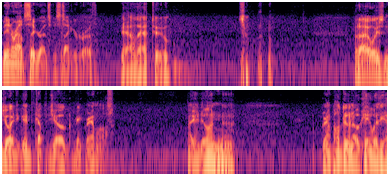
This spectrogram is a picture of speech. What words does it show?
Being around cigarettes would stunt your growth. Yeah, that too. So, but I always enjoyed a good cup of Joe, great grandma's. How you doing? Uh, Grandpa doing okay with you?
